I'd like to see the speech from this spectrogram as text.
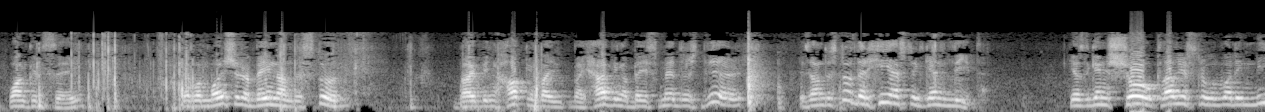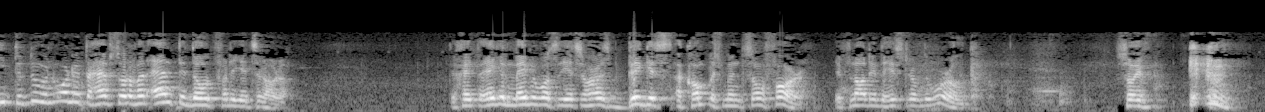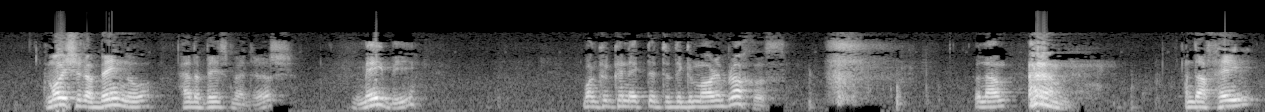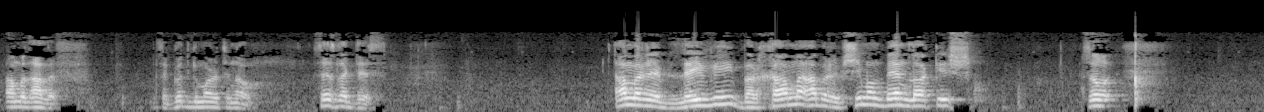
one could say that what Moshe Rabbeinu understood by being hawking, by, by having a beis medrash there, is understood that he has to again lead. He has to again show Klal Yisrael what they need to do in order to have sort of an antidote for the Yetzer Hara. The Chet Egel maybe was the Yetzer Hara's biggest accomplishment so far, if not in the history of the world. So if Moshe Rabbeinu had a beis medrash, maybe one could connect it to the Gemara in Brachos. Now, and Afhei Amud Aleph. It's a good Gemara to know. It says like this. Amar Reb Levi Bar Chama Amar Reb Shimon ben Lakish. So,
